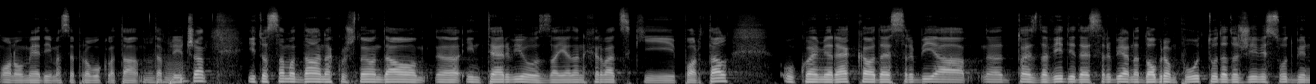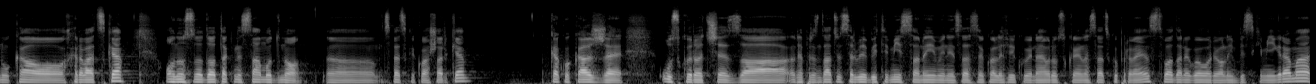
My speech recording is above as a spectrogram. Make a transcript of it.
ono u medijima se provukla ta, ta priča. I to samo dan nakon što je on dao uh, intervju za jedan hrvatski portal, u kojem je rekao da je Srbija, e, to jest da vidi da je Srbija na dobrom putu da doživi sudbinu kao Hrvatska, odnosno da dotakne samo dno uh, svetske košarke. Kako kaže, uskoro će za reprezentaciju Srbije biti misalna imenica da se kvalifikuju na evropsko i na svetsko prvenstvo, da ne govori o olimpijskim igrama.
